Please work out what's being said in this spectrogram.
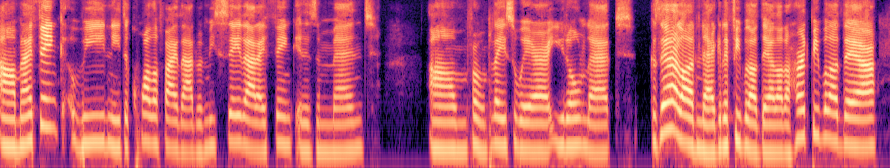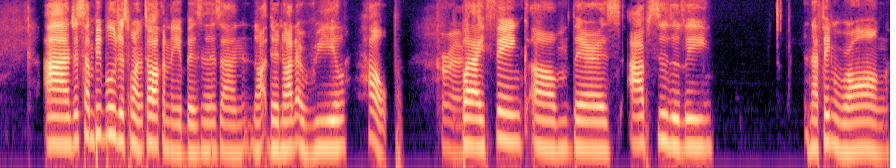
Um, and I think we need to qualify that when we say that. I think it is meant um from a place where you don't let because there are a lot of negative people out there, a lot of hurt people out there, and just some people who just want to talk into your business and not they're not a real help. Correct. But I think um, there's absolutely nothing wrong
